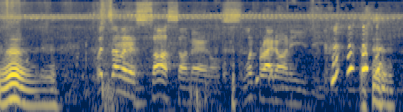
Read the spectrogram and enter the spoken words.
Ah. Put some of this sauce on there, it'll slip right on easy.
